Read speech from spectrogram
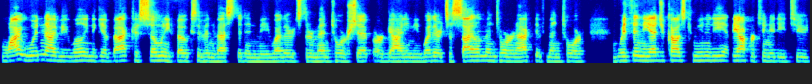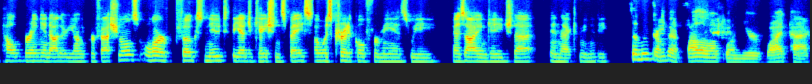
why wouldn't I be willing to give back? Because so many folks have invested in me, whether it's through mentorship or guiding me, whether it's a silent mentor or an active mentor within the EDUCAUSE community, the opportunity to help bring in other young professionals or folks new to the education space uh, was critical for me as we as I engaged that in that community. So Luke, I'm going to follow up on your YPAC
